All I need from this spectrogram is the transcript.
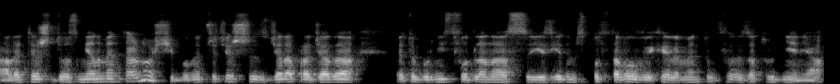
ale też do zmian mentalności, bo my przecież z dziada pradziada to górnictwo dla nas jest jednym z podstawowych elementów zatrudnienia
